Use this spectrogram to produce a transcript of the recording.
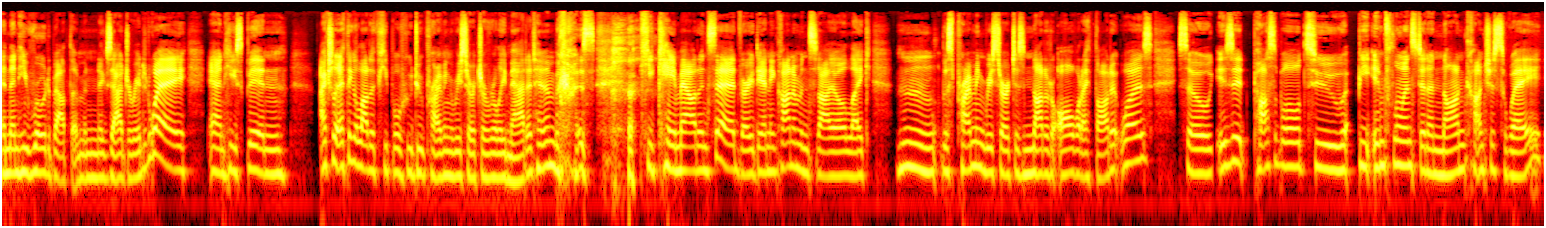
And then he wrote about them in an exaggerated way. And he's been Actually, I think a lot of people who do priming research are really mad at him because he came out and said, very Danny Kahneman style, like, hmm, this priming research is not at all what I thought it was. So, is it possible to be influenced in a non conscious way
